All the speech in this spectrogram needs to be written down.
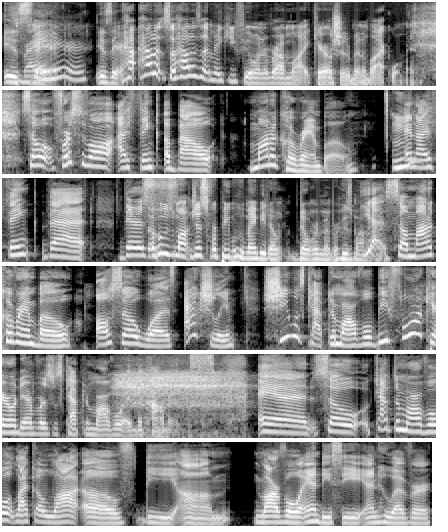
is Right there. here. Is there. How, how does so how does that make you feel whenever I'm like Carol should have been a black woman? So, first of all, I think about Monica Rambeau. And I think that there's. So who's Mon- just for people who maybe don't don't remember who's Monica? Yes, so Monica Rambeau also was actually she was Captain Marvel before Carol Danvers was Captain Marvel in the comics. And so Captain Marvel like a lot of the um Marvel and DC and whoever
